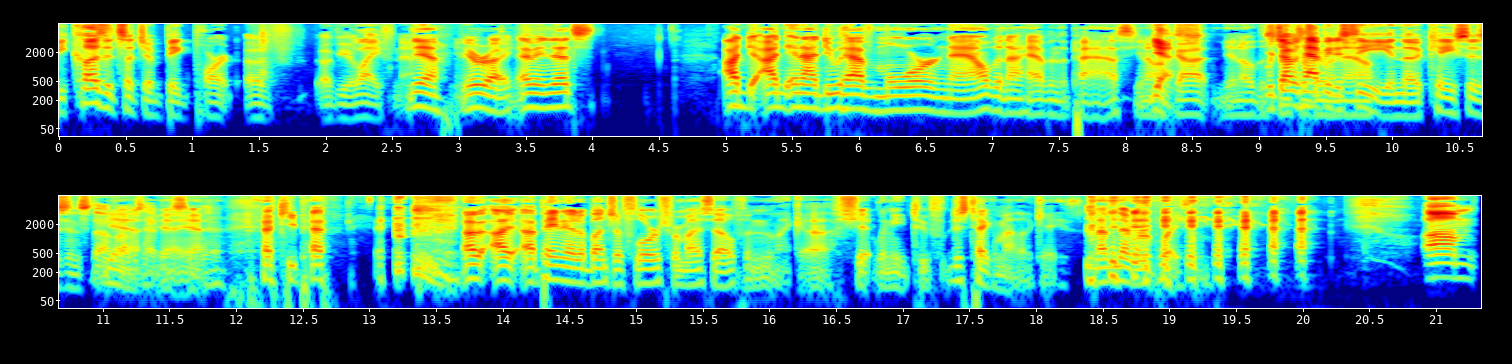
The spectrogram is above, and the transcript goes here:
because it's such a big part of of your life now. Yeah, you're right. I mean, that's. I, I- and I do have more now than I have in the past. You know, Yes. I've got you know the which I was happy to now. see in the cases and stuff. I Yeah, was happy yeah, to see yeah. that. I keep having. I, I I painted a bunch of floors for myself and like, oh shit, we need two. fl- Just take them out of the case, and I've never replaced them. Um,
